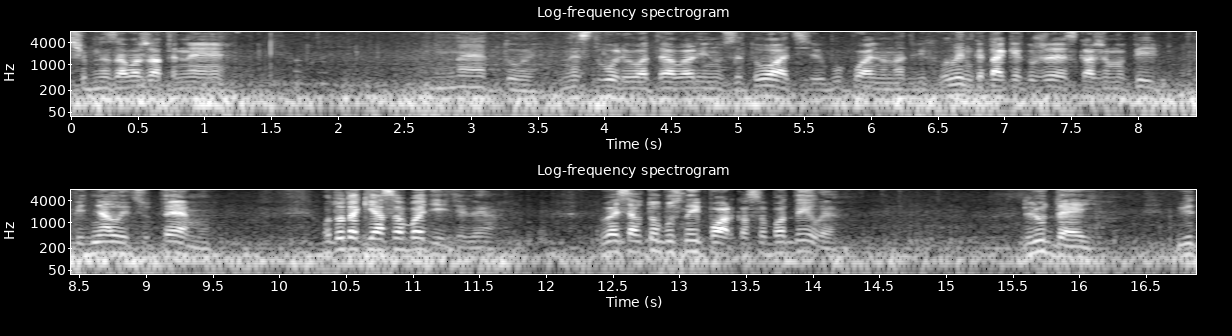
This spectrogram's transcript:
щоб не заважати не, не, той, не створювати аварійну ситуацію буквально на дві хвилинки, так як вже, скажімо, пі- підняли цю тему. Ото такі освободителі. Весь автобусний парк освободили. Людей від,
